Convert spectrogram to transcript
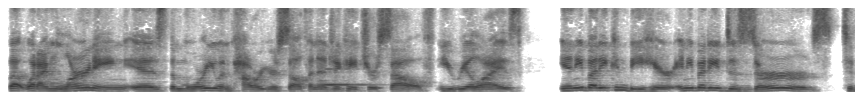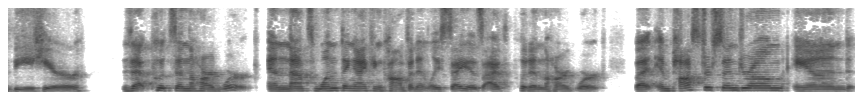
But what I'm learning is the more you empower yourself and educate yourself, you realize anybody can be here, anybody deserves to be here that puts in the hard work. And that's one thing I can confidently say is I've put in the hard work. But imposter syndrome and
